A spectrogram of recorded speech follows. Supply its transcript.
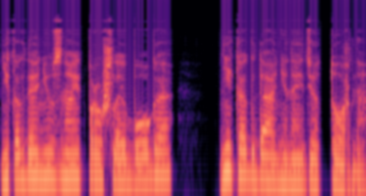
никогда не узнает прошлое Бога, никогда не найдет Торна.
